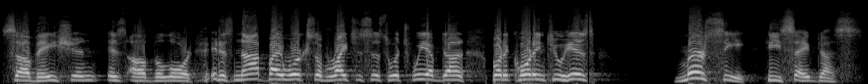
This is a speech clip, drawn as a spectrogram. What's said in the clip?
Salvation is of the Lord. It is not by works of righteousness which we have done, but according to his mercy he saved us.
